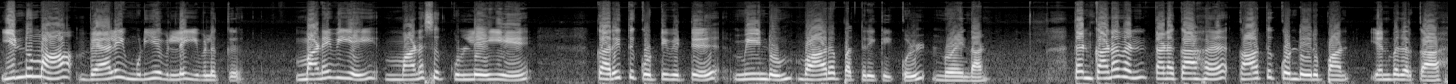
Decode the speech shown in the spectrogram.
இன்னுமா வேலை முடியவில்லை இவளுக்கு. மனைவியை மனசுக்குள்ளேயே கரைத்து கொட்டிவிட்டு மீண்டும் வார பத்திரிகைக்குள் நுழைந்தான். தன் கணவன் தனக்காக காத்து கொண்டு இருப்பான் என்பதற்காக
